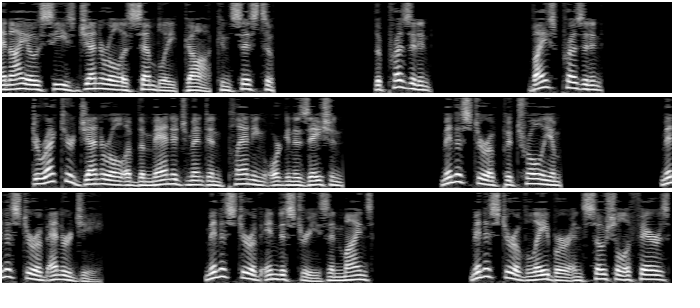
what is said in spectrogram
NIOC's General Assembly consists of the President Vice President Director General of the Management and Planning Organization Minister of Petroleum Minister of Energy Minister of Industries and Mines Minister of Labor and Social Affairs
